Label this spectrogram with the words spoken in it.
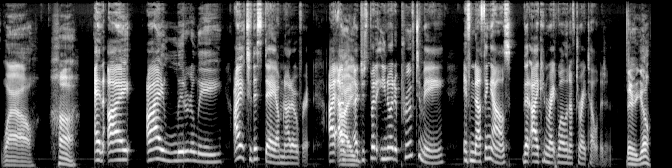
wow. Huh. And I I literally I to this day I'm not over it. I I, I- I just but you know what it proved to me, if nothing else, that I can write well enough to write television. There you go.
